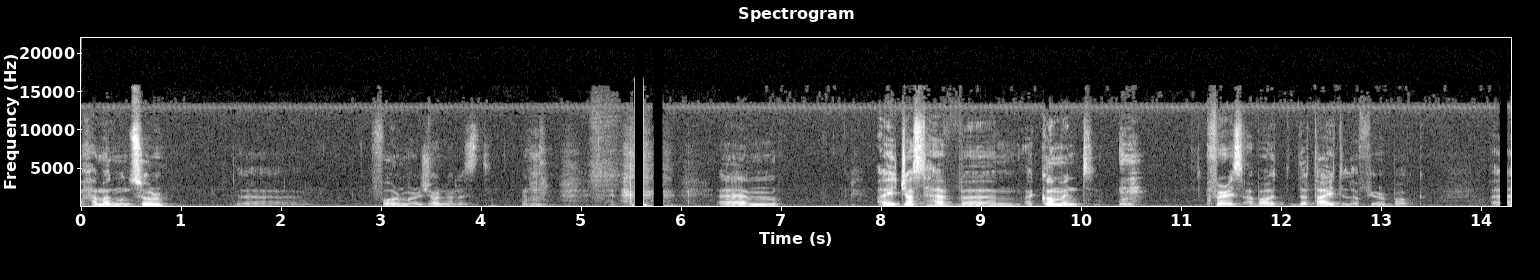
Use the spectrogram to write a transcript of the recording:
Mohammed Mansour, former journalist. um, I just have um, a comment first about the title of your book. Uh,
